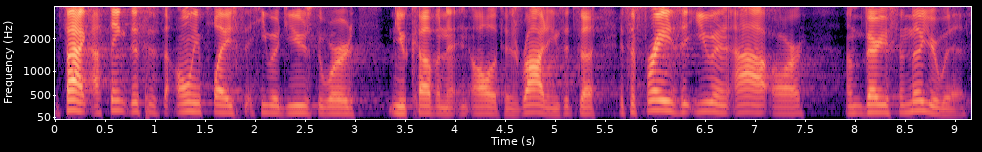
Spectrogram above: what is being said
In fact, I think this is the only place that he would use the word new covenant in all of his writings. It's a, it's a phrase that you and I are um, very familiar with.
